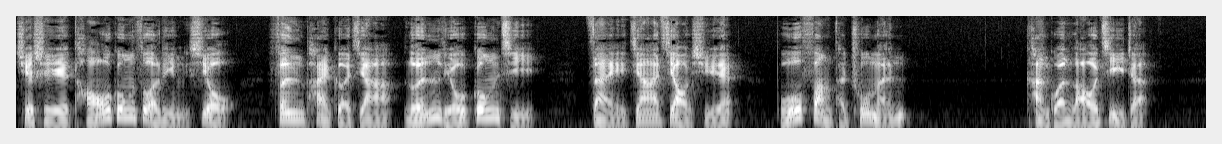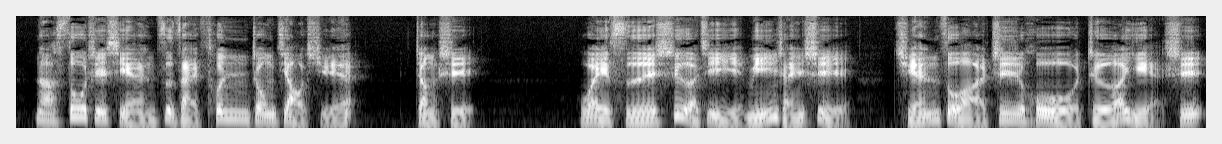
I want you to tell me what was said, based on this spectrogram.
却是陶公做领袖，分派各家轮流供给，在家教学，不放他出门。看官牢记着，那苏知县自在村中教学，正是为思社稷民人事，全作知乎者也诗。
